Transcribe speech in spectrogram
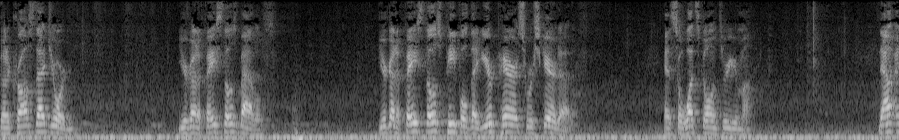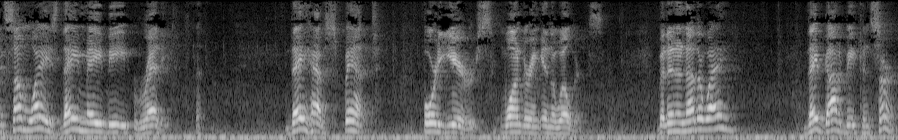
going to cross that Jordan. You're going to face those battles. You're going to face those people that your parents were scared of. And so, what's going through your mind? Now, in some ways, they may be ready. they have spent 40 years wandering in the wilderness. But in another way, they've got to be concerned.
